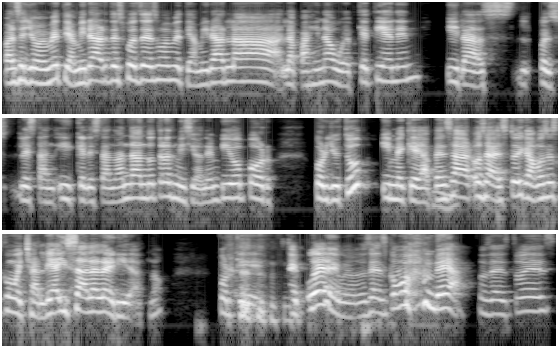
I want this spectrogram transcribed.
Parece, yo me metí a mirar, después de eso me metí a mirar la, la página web que tienen y las, pues, le están, y que le están mandando transmisión en vivo por, por YouTube y me quedé a pensar, o sea, esto digamos es como echarle ahí sal a la herida, ¿no? Porque se puede, güey, o sea, es como, vea, o sea, esto es,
